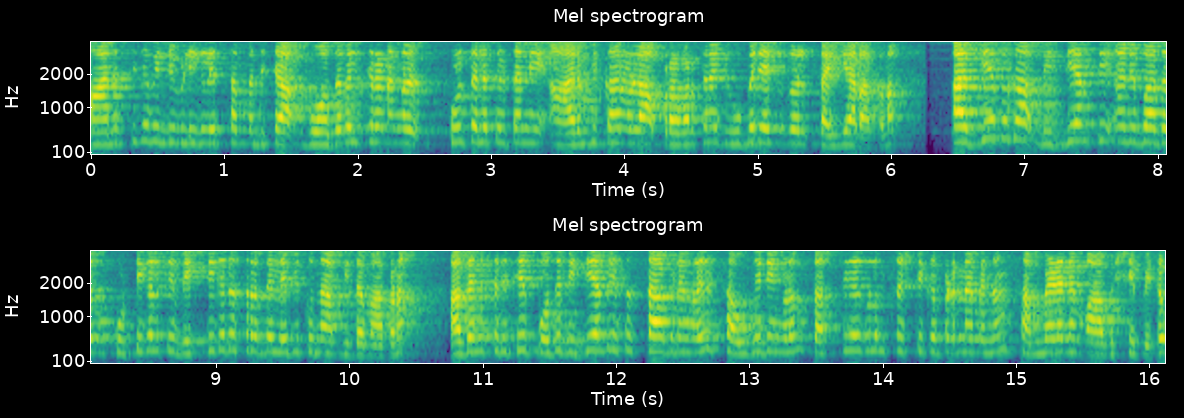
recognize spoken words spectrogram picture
മാനസിക വെല്ലുവിളികളെ സംബന്ധിച്ച ബോധവൽക്കരണങ്ങൾ സ്കൂൾ തലത്തിൽ തന്നെ ആരംഭിക്കാനുള്ള പ്രവർത്തന രൂപരേഖകൾ തയ്യാറാക്കണം. അധ്യാപക വിദ്യാർത്ഥി അനുപാതം കുട്ടികൾക്ക് വ്യക്തിഗത ശ്രദ്ധ ലഭിക്കുന്ന വിധമാകണം. അതനുസരിച്ച് പൊതുവിദ്യാഭ്യാസ സ്ഥാപനങ്ങളിൽ സൗകര്യങ്ങളും തസ്തികകളും സൃഷ്ടിക്കപ്പെടണമെന്നും സമ്മേളനം ആവശ്യപ്പെട്ടു.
